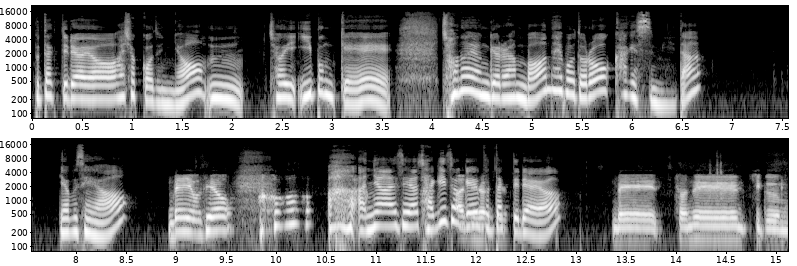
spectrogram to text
부탁드려요 하셨거든요. 음, 저희 이분께 전화 연결을 한번 해보도록 하겠습니다. 여보세요? 네, 여보세요? 아, 안녕하세요. 자기소개 안녕하세요. 부탁드려요. 네, 저는 지금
